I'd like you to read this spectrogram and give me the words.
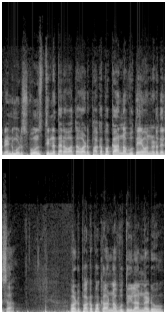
రెండు మూడు స్పూన్స్ తిన్న తర్వాత వాడు పకపక నవ్వుతూ ఏమన్నాడు తెలుసా? వాడు పకపక నవ్వుతూ ఇలా అన్నాడు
